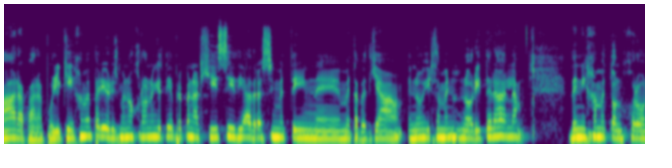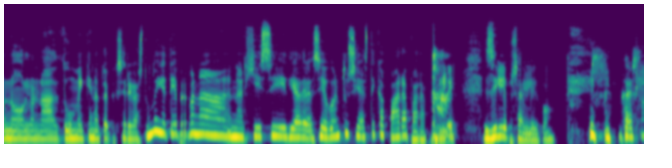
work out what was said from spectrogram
Πάρα πάρα πολύ και είχαμε περιορισμένο χρόνο γιατί έπρεπε να αρχίσει η διάδραση με, την, ε, με τα παιδιά. Ενώ ήρθαμε νωρίτερα, αλλά δεν είχαμε τον χρόνο όλο να δούμε και να το επεξεργαστούμε γιατί έπρεπε να, να αρχίσει η διαδρασία. Εγώ ενθουσιάστηκα πάρα πάρα πολύ. Ζήλεψα λίγο. Ευχαριστώ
